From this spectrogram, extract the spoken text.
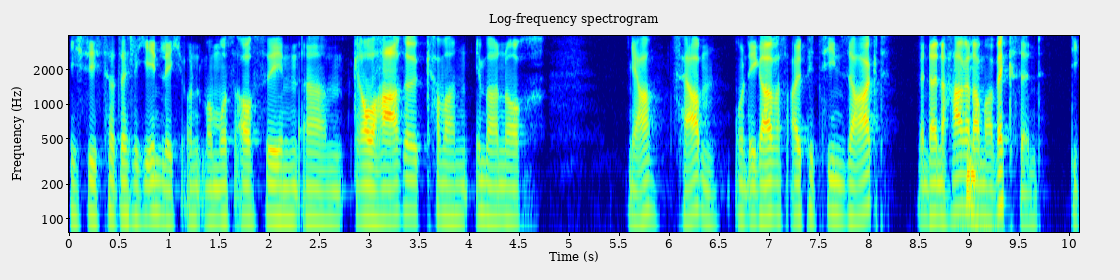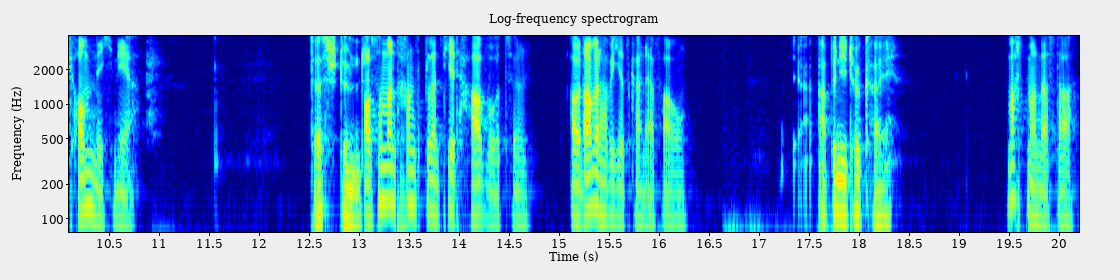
Ich sehe es tatsächlich ähnlich und man muss auch sehen, ähm, graue Haare kann man immer noch, ja, färben. Und egal was Alpizin sagt, wenn deine Haare hm. da mal weg sind, die kommen nicht mehr. Das stimmt. Außer man transplantiert Haarwurzeln. Aber damit habe ich jetzt keine Erfahrung. Ja, ab in die Türkei. Macht man das da?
